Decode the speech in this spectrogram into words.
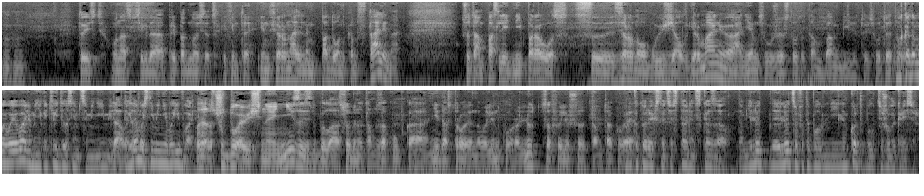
Угу. То есть у нас всегда преподносят каким-то инфернальным подонком Сталина, что там последний паровоз с зерном уезжал в Германию, а немцы уже что-то там бомбили. То есть вот это. Но вот... когда мы воевали, мы никаких дел с немцами не имели. Да, Тогда вот мы это... с ними не воевали. Вот эта чудовищная низость была, особенно там закупка недостроенного линкора Люцев или что-то там такое. Про который, кстати, Сталин сказал. Там не Лю... Люцев это был не линкор, это был тяжелый крейсер.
